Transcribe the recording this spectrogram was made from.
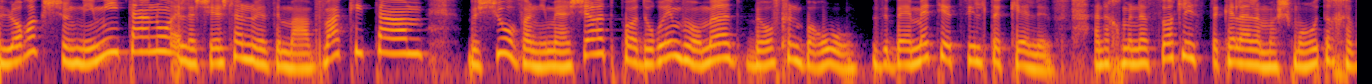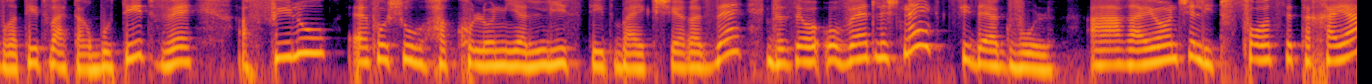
לא רק שונים מאיתנו, אלא שיש לנו איזה מאבק איתם, ושוב, אני מאשרת פה הדורים ואומרת באופן ברור, זה באמת יציל את הכלב. אנחנו מנסות להסתכל על המשמעות החברתית והתרבותית, ואפילו איפשהו הקולוניאליסטית בהקשר הזה, וזה עובד לשני צידי הגבול. הרעיון של לתפוס את החיה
